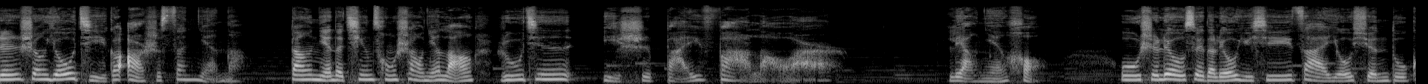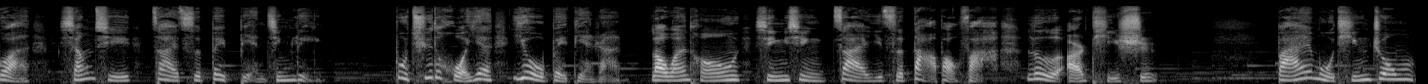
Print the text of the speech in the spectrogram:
人生有几个二十三年呢？当年的青葱少年郎，如今已是白发老儿。两年后，五十六岁的刘禹锡再游玄都观，想起再次被贬经历，不屈的火焰又被点燃。老顽童心性再一次大爆发，乐而题诗：“百亩庭中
